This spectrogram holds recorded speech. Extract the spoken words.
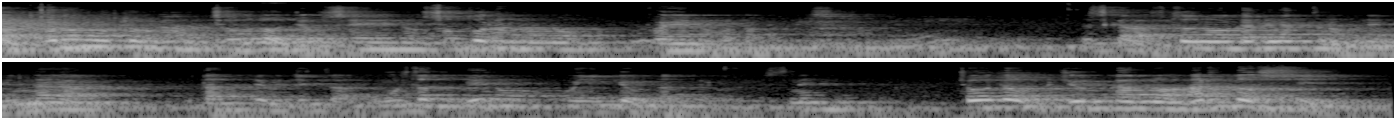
はこの音がちょうど女性のソプラノの声のことなんですですから普通のオカリナっていうのもねみんなが歌ってる実はもう一つ上の雰囲気を歌ってるわけですね。ちょうど中間のアルト C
